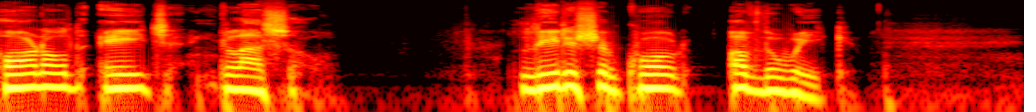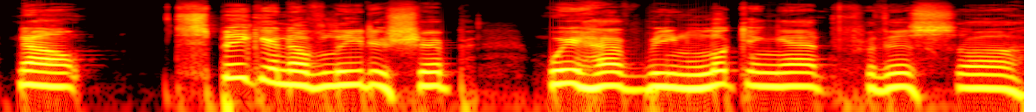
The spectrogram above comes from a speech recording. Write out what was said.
Arnold H. Glasow, leadership quote of the week. Now, speaking of leadership, we have been looking at for this uh,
